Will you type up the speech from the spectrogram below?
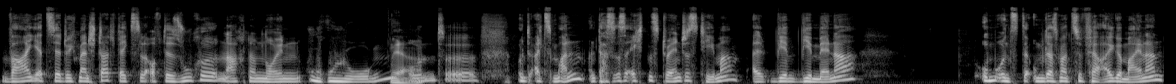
war jetzt ja durch meinen Stadtwechsel auf der Suche nach einem neuen Urologen Ja. und äh, und als Mann und das ist echt ein stranges Thema. Wir wir Männer um uns, um das mal zu verallgemeinern,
